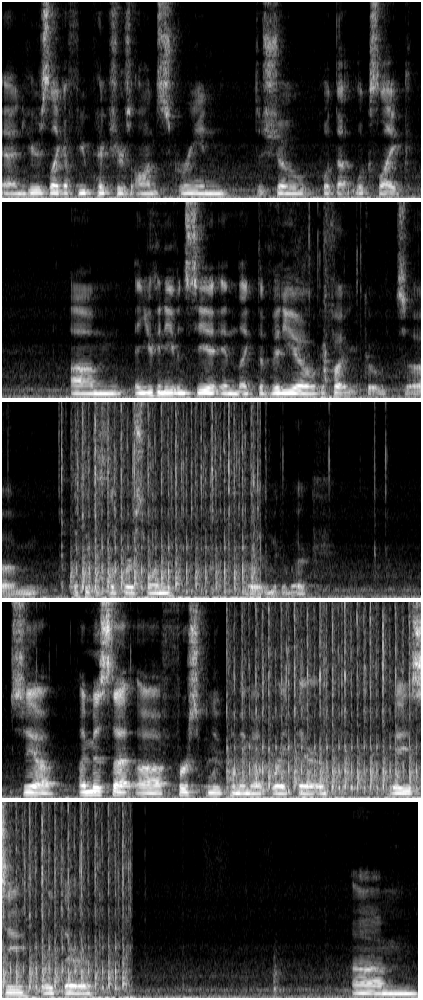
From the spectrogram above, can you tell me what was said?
and here's like a few pictures on screen to show what that looks like. Um, and you can even see it in like the video. If I go to, um, I think it's the first one. Wait, let me go back. So yeah, I missed that uh, first blue coming up right there. Yeah, you see right there. Um.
